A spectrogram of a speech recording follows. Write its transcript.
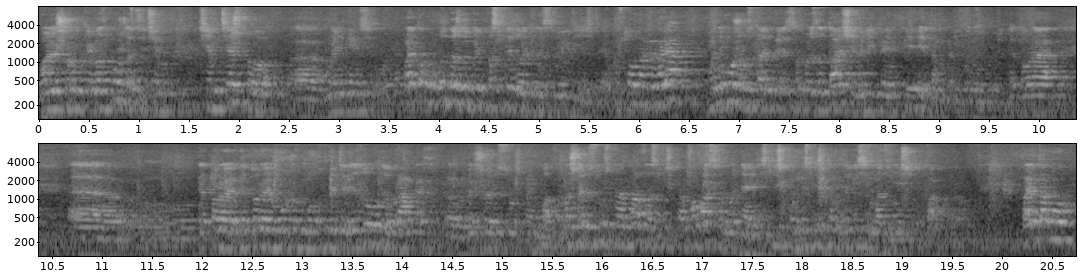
более широкие возможности, чем, чем те, что э, мы имеем сегодня. Поэтому мы должны быть последовательны в своих действиях. Условно говоря, мы не можем ставить перед собой задачи Великой империи там какой-нибудь, которая, э, которая, которые могут, могут быть реализованы в рамках э, большой ресурсной базы. Наша ресурсная база слишком мала сегодня, и слишком, мы слишком зависимы от внешних факторов. Поэтому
